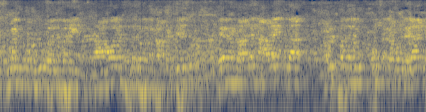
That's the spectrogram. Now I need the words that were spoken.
సుఖమైన ముందుకు పొందమని ఆ అమ్మవారి సందర్భంగా ప్రార్థన చేస్తూ రాజన్న ఆలయం కూడా అభివృద్ధి పోషకాలు ఎలాంటి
